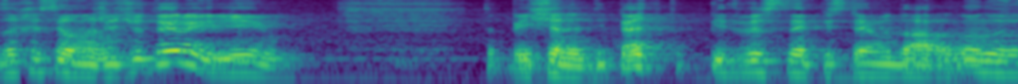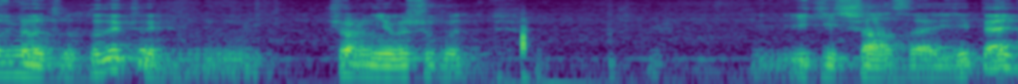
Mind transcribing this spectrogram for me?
Захистили на G4 і тепер ще на D5 підвести після удару. Ну, не зрозуміло тут ходити. Чорні вишукують якийсь шанс грати D5.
